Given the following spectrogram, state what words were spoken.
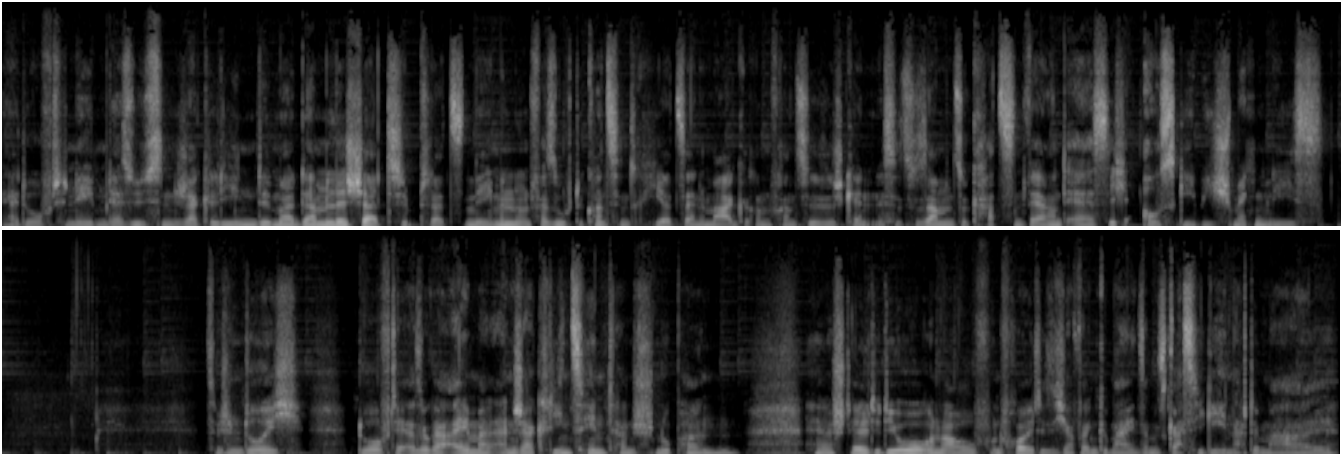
Er durfte neben der süßen Jacqueline de Madame Le Chat Platz nehmen und versuchte konzentriert seine mageren Französischkenntnisse zusammenzukratzen, während er es sich ausgiebig schmecken ließ. Zwischendurch durfte er sogar einmal an Jacquelines Hintern schnuppern. Er stellte die Ohren auf und freute sich auf ein gemeinsames Gassigehen nach dem Mahl.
